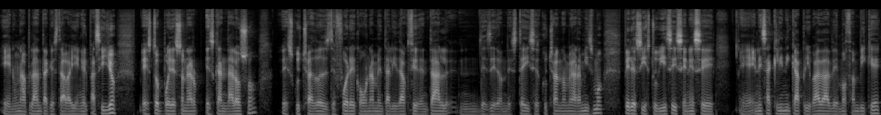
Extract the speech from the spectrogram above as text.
en una planta que estaba ahí en el pasillo. Esto puede sonar escandaloso, escuchado desde fuera con una mentalidad occidental, mm, desde donde estéis escuchándome ahora mismo, pero si estuvieseis en, ese, eh, en esa clínica privada de Mozambique,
